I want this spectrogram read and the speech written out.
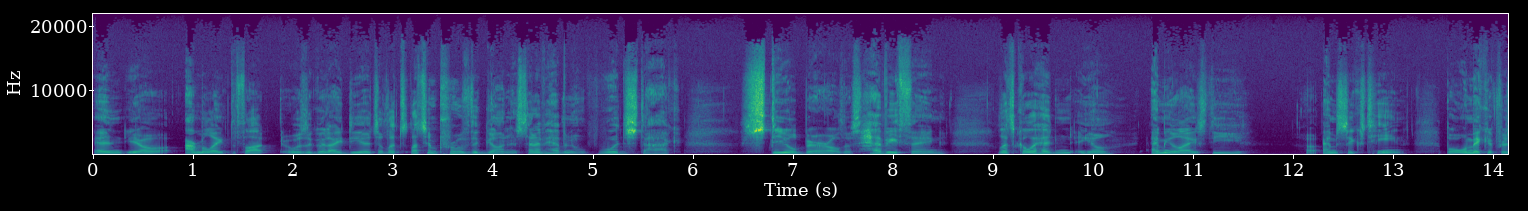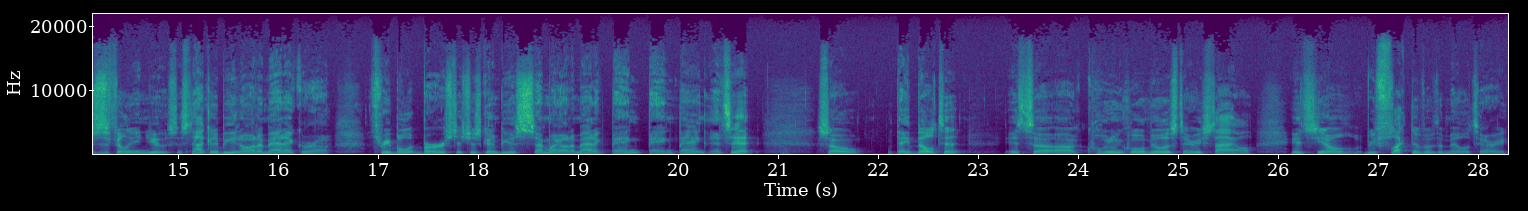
And, you know, Armalite thought it was a good idea to let's, let's improve the gun. Instead of having a wood stock, steel barrel, this heavy thing, let's go ahead and, you know, emulate the uh, M16, but we'll make it for civilian use. It's not going to be an automatic or a three bullet burst. It's just going to be a semi automatic bang, bang, bang. That's it. So they built it. It's a, a, quote unquote military style. It's, you know, reflective of the military,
